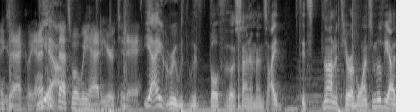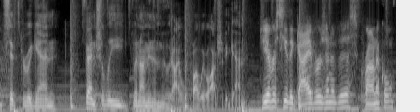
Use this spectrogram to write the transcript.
Exactly, and I Yeah. think that's what we had here today. Yeah, I agree with, with both of those sentiments. I it's not a terrible one. It's a movie I'd sit through again. Eventually, when I'm in the mood, I will probably watch it again. Do you ever see the guy version of this Chronicle?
